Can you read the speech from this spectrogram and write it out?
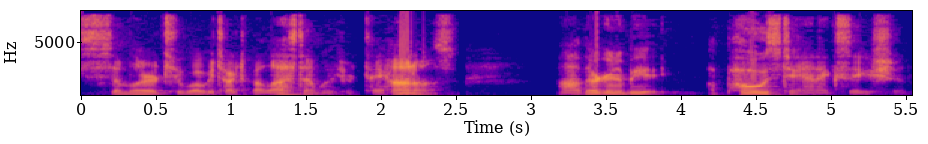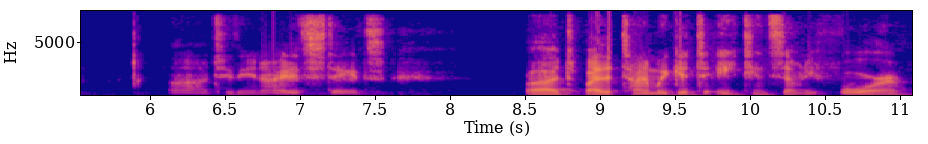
similar to what we talked about last time with your Tejanos, uh, they're going to be opposed to annexation uh, to the United States. But by the time we get to 1874,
